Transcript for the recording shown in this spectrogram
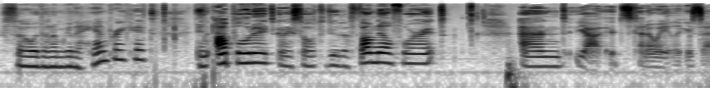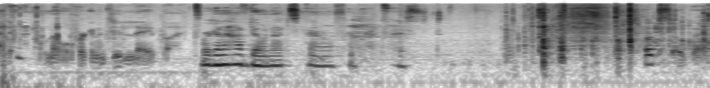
So then I'm going to handbrake it and upload it, and I still have to do the thumbnail for it. And yeah, it's 10.08 like I said, and I don't know what we're going to do today, but we're going to have donuts now for breakfast. Looks so good.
